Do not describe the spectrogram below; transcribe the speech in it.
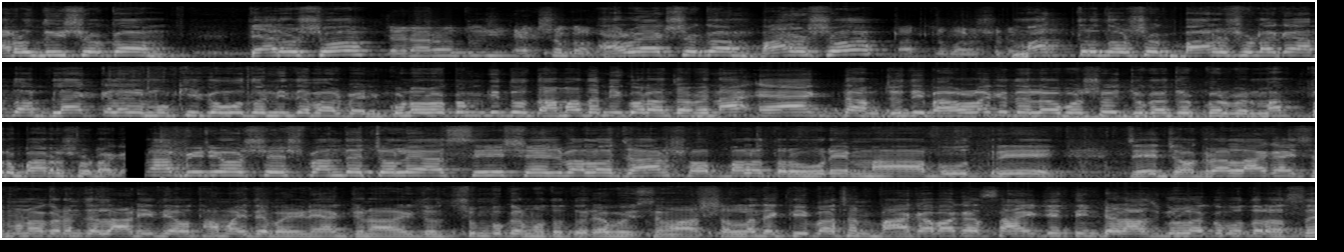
আরও দুইশো কম। তেরোশো। আরও একশো কম। আরও একশো কম বারোশো। মাত্র বারোশো টাকা। মাত্র দর্শক বারোশো টাকায় আপনার ব্ল্যাক কালারের মুখী কবুতর নিতে পারবেন। কোনো রকম কিন্তু দামাদামি করা যাবে না একদম। যদি ভালো লাগে তাহলে অবশ্যই যোগাযোগ করবেন মাত্র বারোশো টাকা। আমরা ভিডিওর শেষ প্রান্তে চলে আসছি। শেষ ভালো যার সব ভালো তোর। ওরে মা বুত রে। যে ঝগড়া লাগাইছে মনে করেন যে লাঠি দিয়েও থামাইতে পারিনি একজন আরেকজন চুম্বকের মতো ধরে বইছে। মার্শাল্লাহ দেখতেই পাচ্ছেন বাঘা বাঘা সাইজে তিনটা রাসগোল্লা কবুতর আছে।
